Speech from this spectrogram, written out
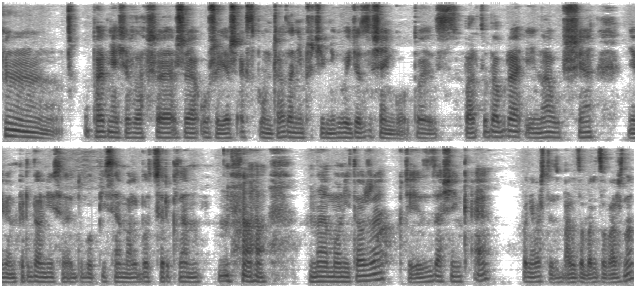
Hmm, upewniaj się zawsze, że użyjesz expuncha, zanim przeciwnik wyjdzie z zasięgu. To jest bardzo dobre i naucz się, nie wiem, pierdolnij sobie długopisem albo cyrklem na, na monitorze, gdzie jest zasięg E, ponieważ to jest bardzo, bardzo ważne.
